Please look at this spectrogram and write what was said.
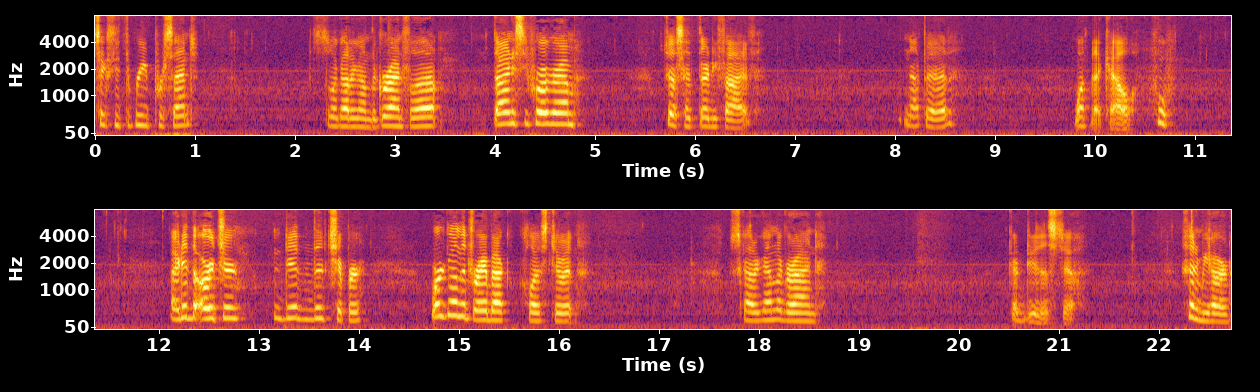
63%. Still gotta go on the grind for that. Dynasty program, just hit 35. Not bad. Want that cow. Whew. I did the archer, did the chipper. Working on the drayback, close to it. Just gotta get on the grind. Gotta do this too. Shouldn't be hard.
